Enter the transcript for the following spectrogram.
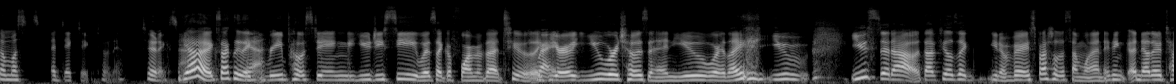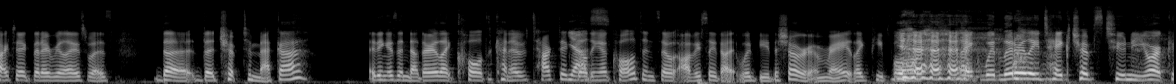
almost addicting to an to an extent. Yeah, exactly. Like Yeah. reposting UGC was like a form of that too. Like Right. you're you were chosen, you were like you you stood out. That feels like, you know, very special to someone. I think another tactic that I realized was the the trip to Mecca. I think is another like cult kind of tactic, Yes. building a cult. And so obviously that would be the showroom, right? Like people like would literally take trips to New York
